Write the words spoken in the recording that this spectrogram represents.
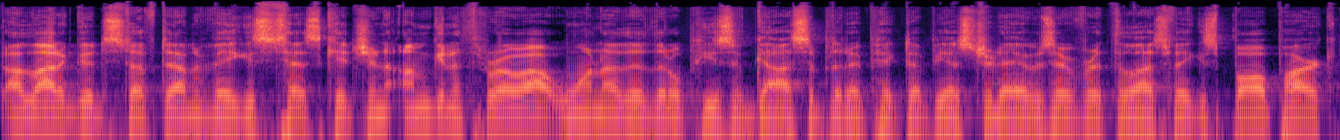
A lot of good stuff down in Vegas Test Kitchen. I'm going to throw out one other little piece of gossip that I picked up yesterday. I was over at the Las Vegas ballpark.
